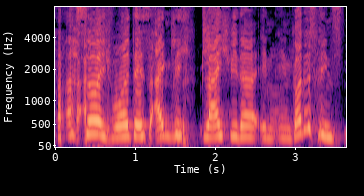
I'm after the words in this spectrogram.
Ach so, ich wollte es eigentlich gleich wieder in, in Gottesdienst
